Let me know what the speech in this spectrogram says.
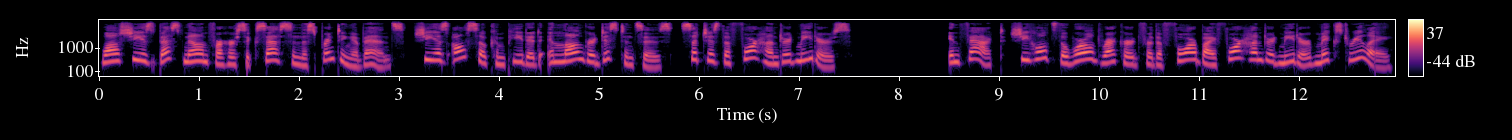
While she is best known for her success in the sprinting events, she has also competed in longer distances, such as the 400 meters. In fact, she holds the world record for the 4x400 meter mixed relay,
